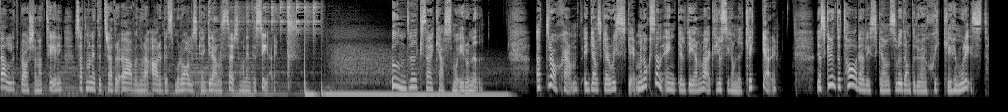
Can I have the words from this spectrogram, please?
väldigt bra att känna till så att man inte träder över några arbetsmoraliska gränser som man inte ser. Undvik sarkasm och ironi. Att dra skämt är ganska risky, men också en enkel genväg till att se om ni klickar. Jag skulle inte ta den risken såvida inte du är en skicklig humorist.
